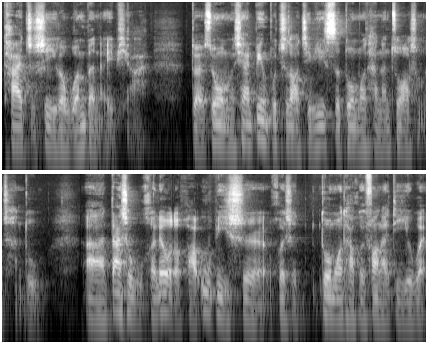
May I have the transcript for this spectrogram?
它还只是一个文本的 API。对，所以我们现在并不知道 GPT 四多模态能做到什么程度。呃，但是五和六的话，务必是会是多模态会放在第一位。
